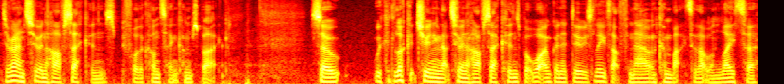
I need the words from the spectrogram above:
is around two and a half seconds before the content comes back. So we could look at tuning that two and a half seconds, but what I'm going to do is leave that for now and come back to that one later,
